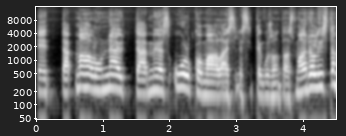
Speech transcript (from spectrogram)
että mä haluan näyttää myös ulkomaalaisille sitten, kun se on taas mahdollista,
